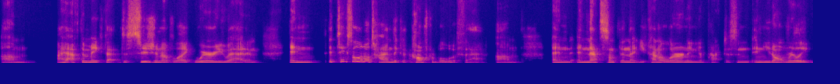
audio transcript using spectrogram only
um, I have to make that decision of like, where are you at? And, and it takes a little time to get comfortable with that. Um, and and that's something that you kind of learn in your practice and, and you don't really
